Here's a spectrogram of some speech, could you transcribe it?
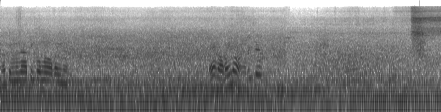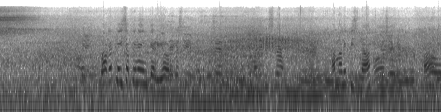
Ah, Tingnan natin kung okay na. Ayan, okay na. Okay, sir. Bakit may isa pina-interior? Hindi kasi, ano po sir, medyo manipis na. Ah, manipis na? Oo, sir. Ah, oo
